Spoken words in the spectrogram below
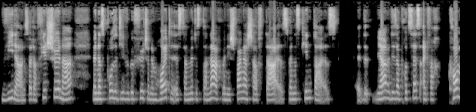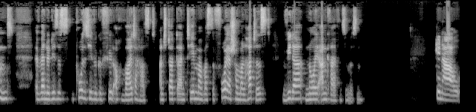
wieder. Und es wäre doch viel schöner, wenn das positive Gefühl schon im Heute ist, damit es danach, wenn die Schwangerschaft da ist, wenn das Kind da ist, äh, ja, dieser Prozess einfach kommt, äh, wenn du dieses positive Gefühl auch weiter hast, anstatt dein Thema, was du vorher schon mal hattest, wieder neu angreifen zu müssen. Genau,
